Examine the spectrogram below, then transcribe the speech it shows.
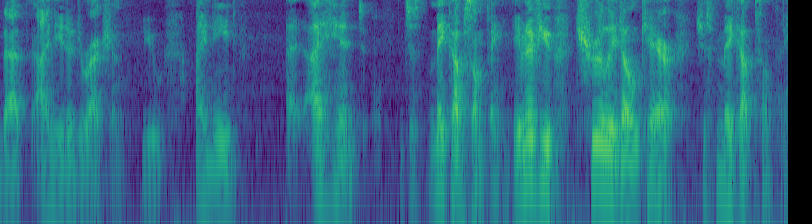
that, I need a direction. You, I need a, a hint. Just make up something. Even if you truly don't care, just make up something.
